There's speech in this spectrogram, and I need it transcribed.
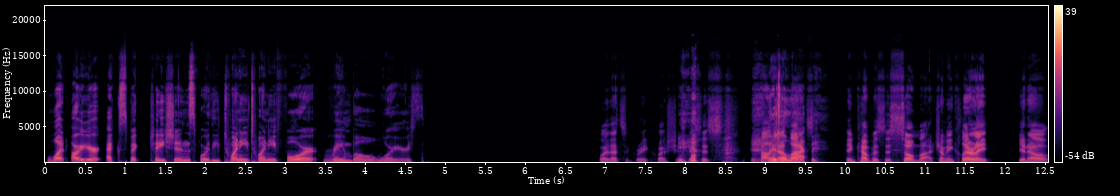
what are your expectations for the 2024 Rainbow Warriors? Boy, that's a great question because it's college There's athletics encompasses so much. I mean, clearly, you know,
